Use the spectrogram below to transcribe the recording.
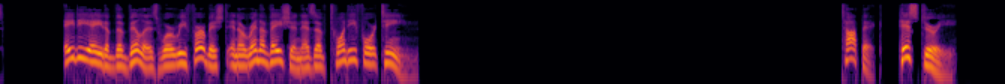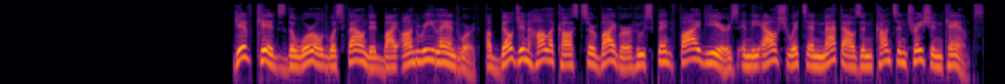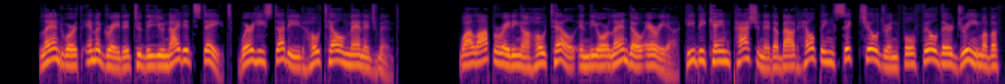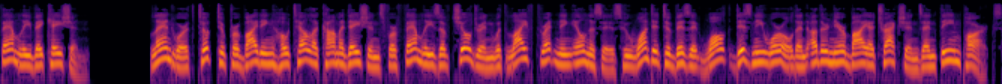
88 of the villas were refurbished in a renovation as of 2014. Topic: History Give Kids the World was founded by Henri Landwirth, a Belgian Holocaust survivor who spent five years in the Auschwitz and Mauthausen concentration camps. Landwirth immigrated to the United States, where he studied hotel management. While operating a hotel in the Orlando area, he became passionate about helping sick children fulfill their dream of a family vacation. Landwirth took to providing hotel accommodations for families of children with life-threatening illnesses who wanted to visit Walt Disney World and other nearby attractions and theme parks.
